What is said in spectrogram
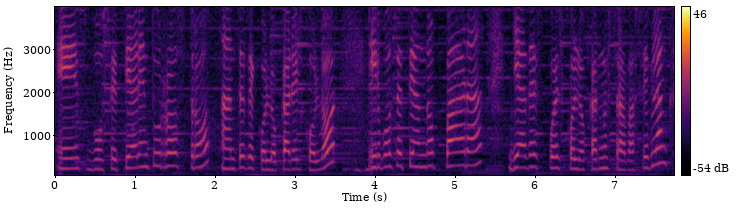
es bocetear en tu rostro antes de colocar el color, ir boceteando para ya después colocar nuestra base blanca.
